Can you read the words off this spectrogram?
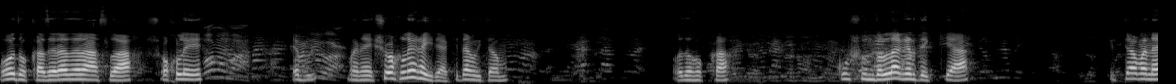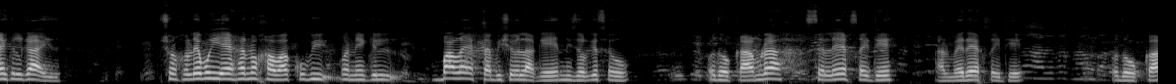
ও দক্কা যারা যারা আসলা সকলে মানে সকলে খাইরা কিতা হইতাম ও দক্কা খুব সুন্দর লাগে দেখিয়া এটা মানে একিল গাই সকলে বই এখানো খাওয়া খুবই মানে একিল ভালো একটা বিষয় লাগে নিজের কাছেও। ও দক্কা আমরা ছেলে এক সাইডে আর মেয়েরা এক সাইডে। ও দক্কা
